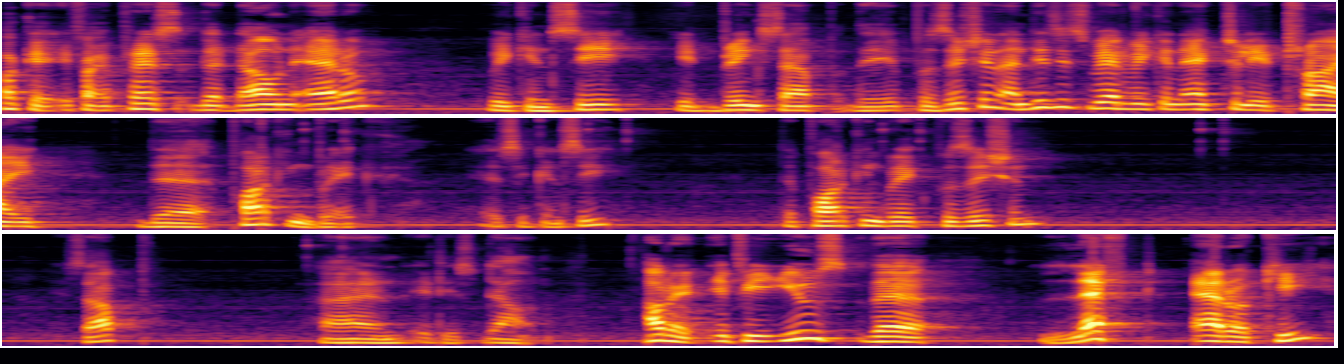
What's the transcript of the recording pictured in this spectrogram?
Okay, if I press the down arrow, we can see it brings up the position. And this is where we can actually try the parking brake. As you can see the parking brake position is up and it is down. All right if we use the left arrow key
